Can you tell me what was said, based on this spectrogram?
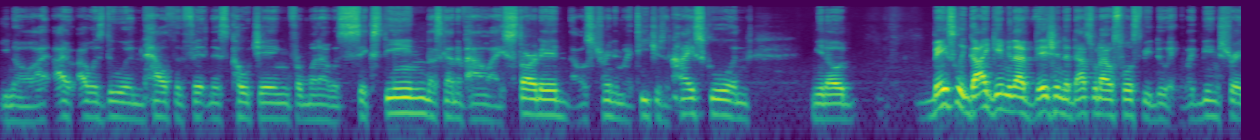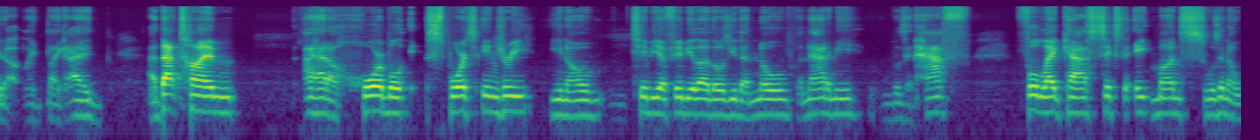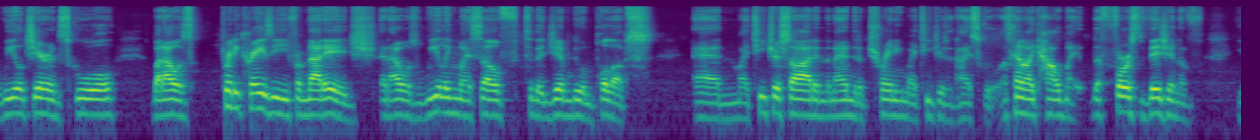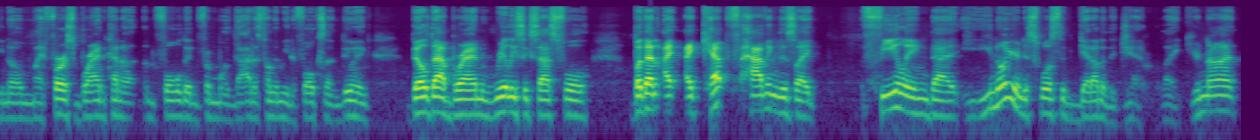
you know, I, I, I, was doing health and fitness coaching from when I was 16. That's kind of how I started. I was training my teachers in high school. And, you know, basically God gave me that vision that that's what I was supposed to be doing, like being straight up. Like, like I, at that time, I had a horrible sports injury, you know, tibia, fibula, those of you that know anatomy was in half full leg cast, six to eight months, was in a wheelchair in school, but I was pretty crazy from that age. And I was wheeling myself to the gym doing pull ups. And my teacher saw it, and then I ended up training my teachers in high school. That's kind of like how my the first vision of you know my first brand kind of unfolded from what God is telling me to focus on doing. Built that brand, really successful. But then I, I kept having this like feeling that you know you're supposed to get out of the gym. Like you're not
